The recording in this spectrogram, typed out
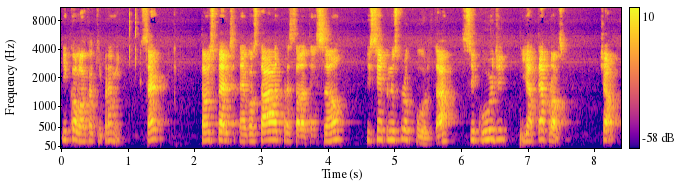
e coloca aqui para mim, certo? Então espero que você tenha gostado, prestado atenção e sempre nos procure, tá? Se cuide e até a próxima. Tchau!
